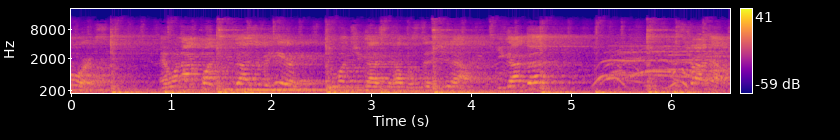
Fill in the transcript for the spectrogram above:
chorus. And when I put you guys over here, we want you guys to help us finish it out. You got that? Let's try it out.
